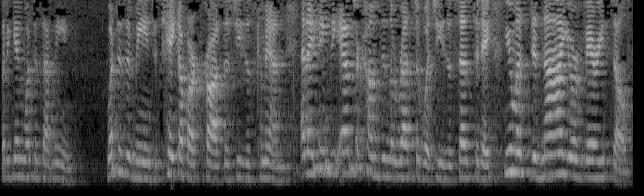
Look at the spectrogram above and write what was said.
But again, what does that mean? What does it mean to take up our cross as Jesus commands? And I think the answer comes in the rest of what Jesus says today. You must deny your very self.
